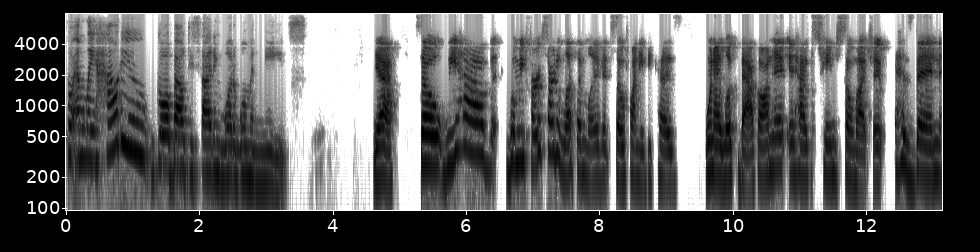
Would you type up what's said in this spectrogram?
so emily how do you go about deciding what a woman needs yeah so we have, when we first started Let Them Live, it's so funny because when I look back on it, it has changed so much. It has been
